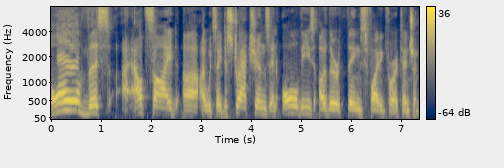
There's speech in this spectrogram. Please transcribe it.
all this outside, uh, I would say, distractions and all these other things fighting for our attention.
